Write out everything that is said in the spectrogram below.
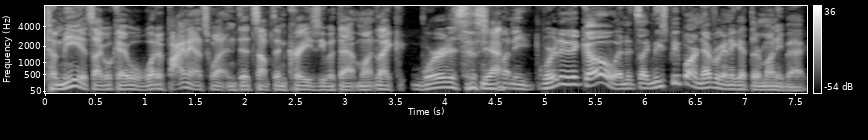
to me, it's like, okay, well, what if Binance went and did something crazy with that money? Like, where does this yeah. money? Where did it go? And it's like these people are never going to get their money back.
